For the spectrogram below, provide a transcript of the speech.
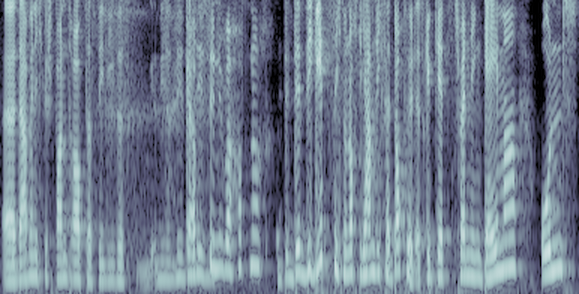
Äh, da bin ich gespannt drauf, dass sie dieses. dieses Gab es den überhaupt noch? Die, die gibt's nicht nur noch, die haben sich verdoppelt. Es gibt jetzt Trending Gamer und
